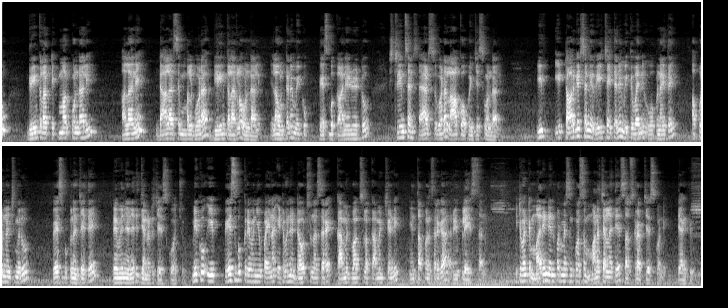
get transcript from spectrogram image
గ్రీన్ కలర్ టిక్ మార్క్ ఉండాలి అలానే డాలర్ సింబల్ కూడా గ్రీన్ కలర్లో ఉండాలి. ఇలా ఉంటేనే మీకు ఫేస్బుక్ ఆన్ అయినట్టు స్ట్రీమ్స్ అండ్ యాడ్స్ కూడా లాక్ ఓపెన్ చేసి ఉండాలి. ఈ ఈ టార్గెట్స్ అన్ని రీచ్ అయితేనే మీకు ఇవన్నీ ఓపెన్ అవుతాయి అప్పటి నుంచి మీరు ఫేస్బుక్ నుంచి అయితే రెవెన్యూ అనేది జనరేట్ చేసుకోవచ్చు. మీకు ఈ ఫేస్బుక్ రెవెన్యూ పైన ఎటువంటి డౌట్స్ ఉన్నా సరే కామెంట్ బాక్స్లో కామెంట్ చేయండి. నేను తప్పనిసరిగా రీప్లై ఇస్తాను. ఇటువంటి మరిన్ని ఇన్ఫర్మేషన్ కోసం మన ఛానల్ అయితే సబ్స్క్రైబ్ చేసుకోండి. Thank you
